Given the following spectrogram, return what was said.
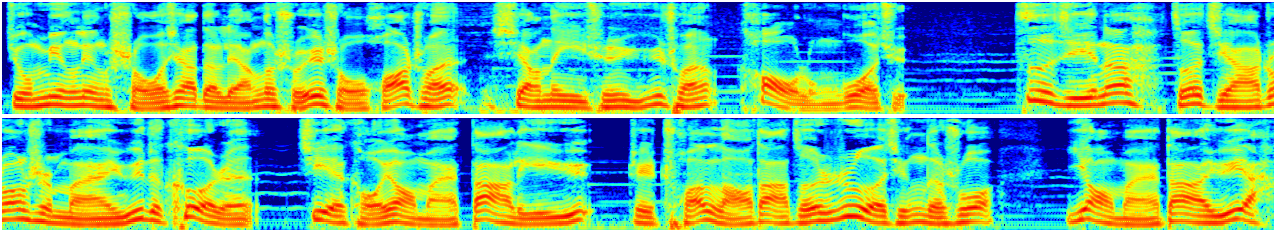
就命令手下的两个水手划船向那一群渔船靠拢过去。自己呢，则假装是买鱼的客人，借口要买大鲤鱼。这船老大则热情地说：“要买大鱼呀，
